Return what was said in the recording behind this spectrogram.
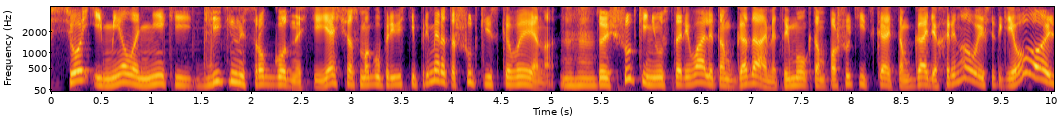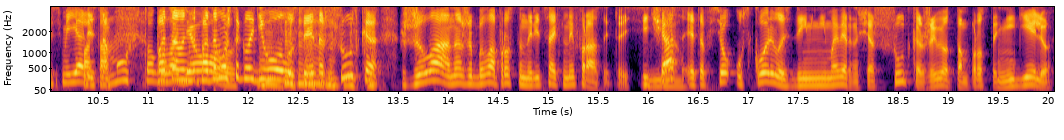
все имело некий длительный срок годности. Я сейчас могу привести пример, это шутки из КВН. Угу. То есть шутки не устаревали там годами. Ты мог там пошутить, сказать там гадя хреновая, и все такие, ой, смеялись. Потому там. что потому, гладиолус. потому что гладиолус. И эта шутка жила, она же была просто нарицательной фразой. То есть сейчас да. это все ускорилось до неимоверно. Сейчас шутка живет там просто неделю,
